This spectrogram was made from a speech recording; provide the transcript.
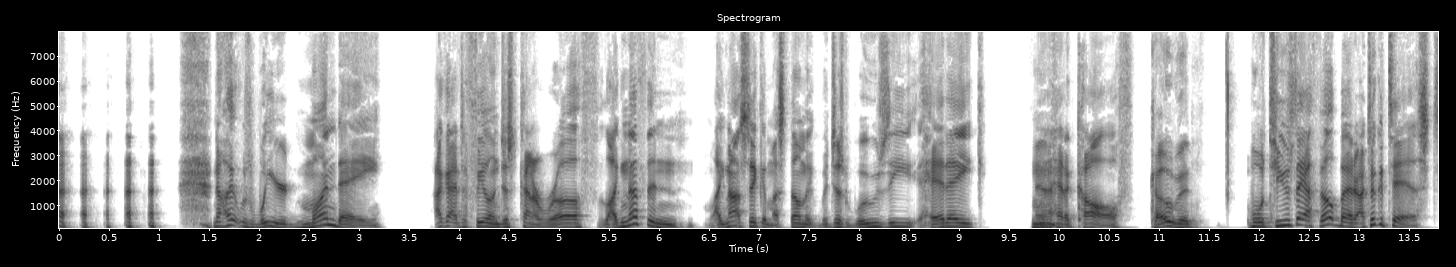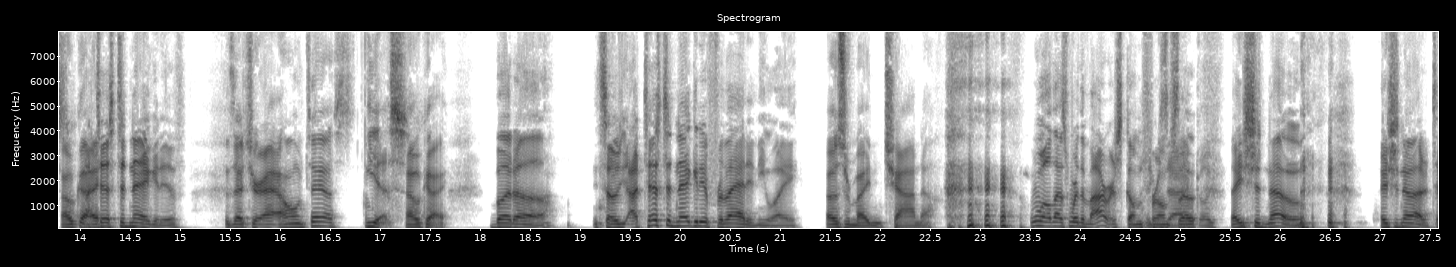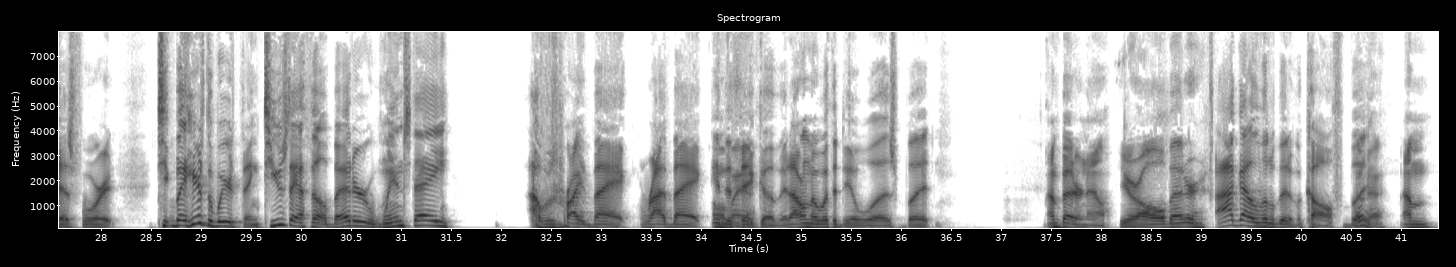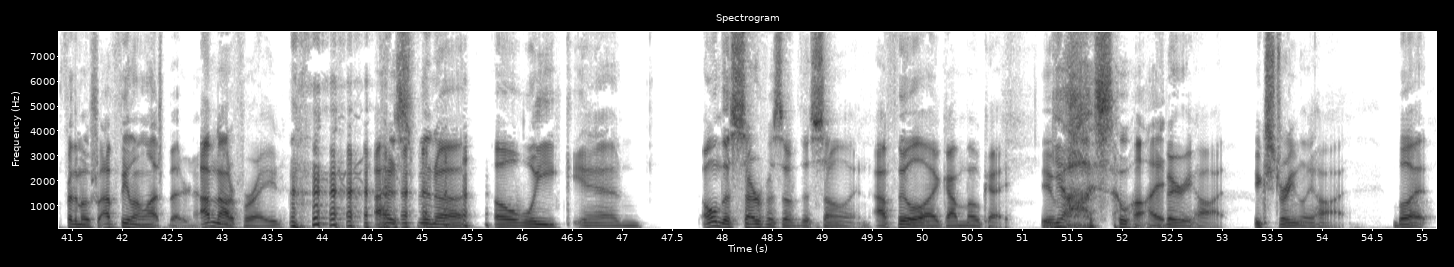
no, it was weird. Monday, I got to feeling just kind of rough, like nothing, like not sick in my stomach, but just woozy, headache, and I Hmm. had a cough. COVID. Well, Tuesday I felt better. I took a test. Okay. I tested negative. Is that your at home test? Yes. Okay. But uh so I tested negative for that anyway. Those are made in China. well, that's where the virus comes from, so they should know. they should know how to test for it. T- but here's the weird thing. Tuesday I felt better. Wednesday I was right back, right back in Oh, the man. thick of it. I don't know what the deal was, but I'm better now. You're all better? I got a little bit of a cough, but Okay. I'm for the most I'm feeling lots better now. I'm not afraid. I spent a, a week in on the surface of the sun. I feel like I'm okay. It yeah, it's so hot. very hot, extremely hot. But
